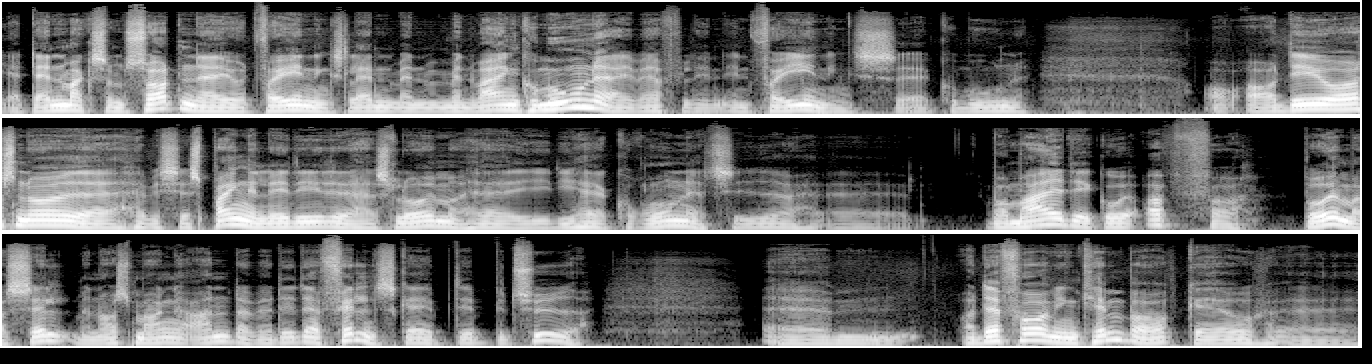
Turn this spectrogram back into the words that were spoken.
Ja, Danmark som sådan er jo et foreningsland, men, men Vejen Kommune er i hvert fald en, en foreningskommune. Og, og det er jo også noget, at hvis jeg springer lidt i det, der har slået mig her i de her coronatider, øh, hvor meget det er gået op for både mig selv, men også mange andre, hvad det der fællesskab, det betyder. Øhm, og der får vi en kæmpe opgave, øh,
